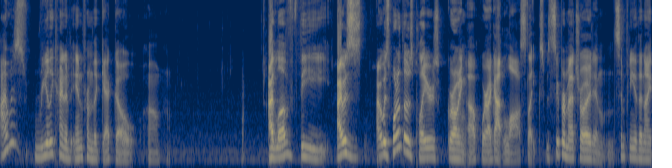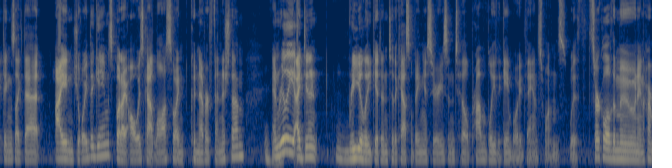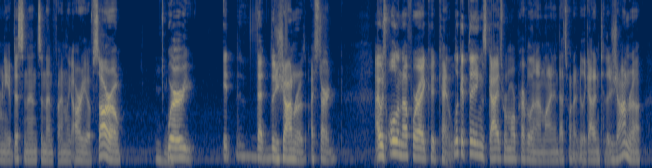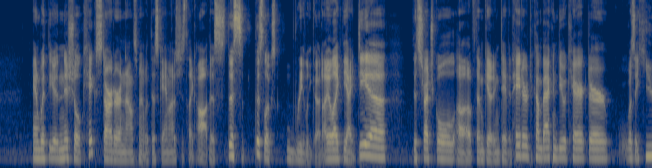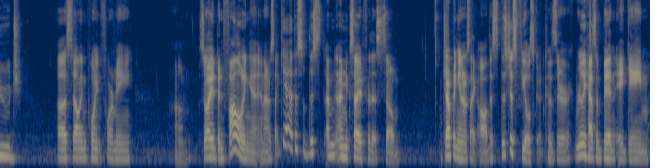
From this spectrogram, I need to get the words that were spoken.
I was really kind of in from the get go. Um, I loved the. I was I was one of those players growing up where I got lost, like with Super Metroid and Symphony of the Night, things like that. I enjoyed the games, but I always got lost, so I could never finish them. And really, I didn't really get into the Castlevania series until probably the Game Boy Advance ones, with Circle of the Moon and Harmony of Dissonance, and then finally Aria of Sorrow, mm-hmm. where it that the genre I started. I was old enough where I could kind of look at things. Guides were more prevalent online, and that's when I really got into the genre. And with the initial Kickstarter announcement with this game, I was just like, "Oh, this this this looks really good. I like the idea. The stretch goal of them getting David Hayter to come back and do a character was a huge uh, selling point for me. Um, so I had been following it, and I was like, "Yeah, this is this I'm I'm excited for this." So jumping in, I was like, "Oh, this this just feels good" because there really hasn't been a game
